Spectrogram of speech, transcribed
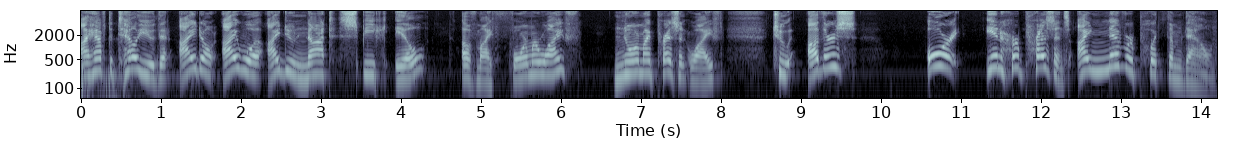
I have to tell you that I don't I will I do not speak ill of my former wife nor my present wife to others or in her presence. I never put them down.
